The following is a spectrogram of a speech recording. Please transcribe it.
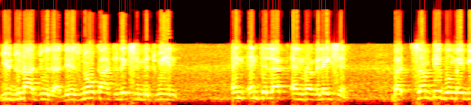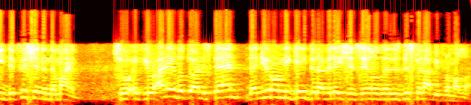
you do not do that. There's no contradiction between in intellect and revelation but some people may be deficient in the mind so if you're unable to understand then you don't negate the revelation saying oh, this, this cannot be from Allah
